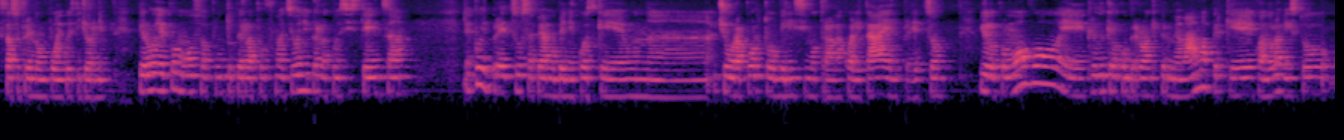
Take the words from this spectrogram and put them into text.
sta soffrendo un po' in questi giorni però è promosso appunto per la profumazione, per la consistenza. E poi il prezzo sappiamo bene che un, c'è un rapporto bellissimo tra la qualità e il prezzo. Io lo promuovo e credo che lo comprerò anche per mia mamma perché quando l'ha visto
